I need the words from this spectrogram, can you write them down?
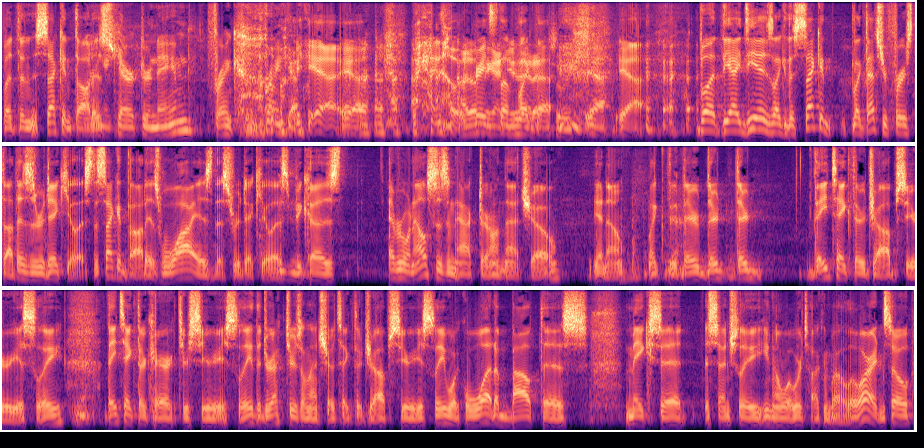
but then the second thought Playing is a character named Franco. Franco. yeah, yeah. I know. I great stuff like that, that. Yeah. Yeah. But the idea is like the second, like that's your first thought. This is ridiculous. The second thought is why is this ridiculous? Mm-hmm. Because everyone else is an actor on that show. You know, like they're they're they're they take their job seriously. They take their character seriously. The directors on that show take their job seriously. Like, what about this makes it essentially, you know, what we're talking about, low art? And so.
